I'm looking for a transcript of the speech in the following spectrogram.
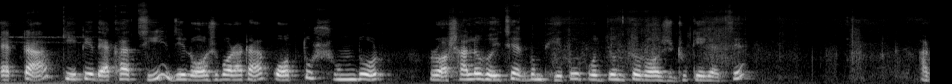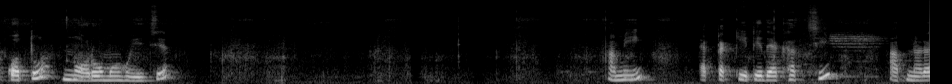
একটা কেটে দেখাচ্ছি যে রস বড়াটা কত সুন্দর রসালো হয়েছে। একদম ভেতর পর্যন্ত রস ঢুকে গেছে। আর কত নরমও হয়েছে। আমি একটা কেটে দেখাচ্ছি, আপনারা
